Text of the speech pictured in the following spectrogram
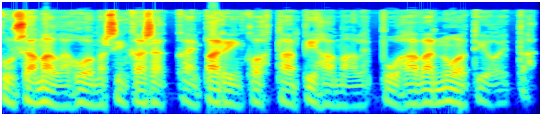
kun samalla huomasin kasakkain parin kohtaan pihamaalle puuhaavan nuotioita.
